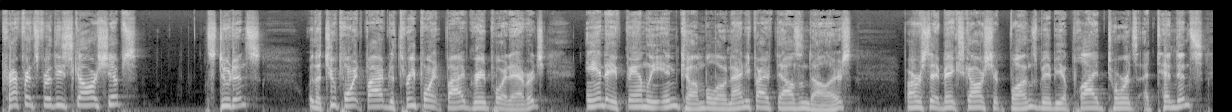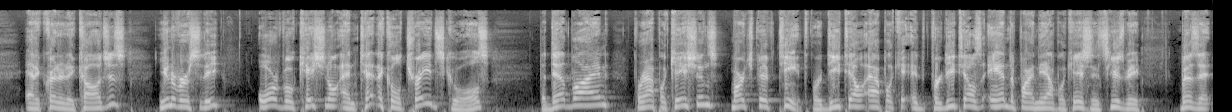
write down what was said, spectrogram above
Preference for these scholarships? Students with a 2.5 to 3.5 grade point average and a family income below $95,000 Farmer State Bank scholarship funds may be applied towards attendance at accredited colleges, university, or vocational and technical trade schools. The deadline for applications March 15th. For detail applica- for details and to find the application, excuse me, visit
